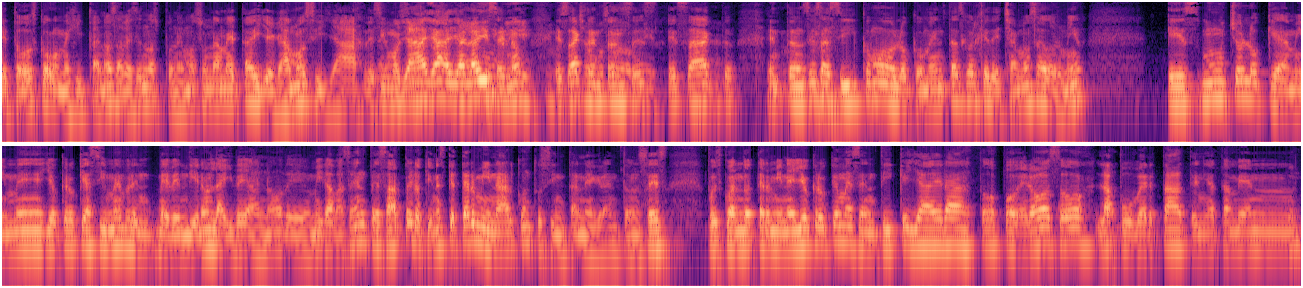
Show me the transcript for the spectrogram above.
que todos como mexicanos a veces nos ponemos una meta y llegamos y ya decimos, ya, ya, ya la hice, ¿no? Exacto, entonces, exacto. Entonces, así como lo comentas, Jorge, de echarnos a dormir, es mucho lo que a mí me, yo creo que así me, me vendieron la idea, ¿no? De, mira, vas a empezar, pero tienes que terminar con tu cinta negra. Entonces, pues cuando terminé, yo creo que me sentí que ya era todopoderoso, la pubertad tenía también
